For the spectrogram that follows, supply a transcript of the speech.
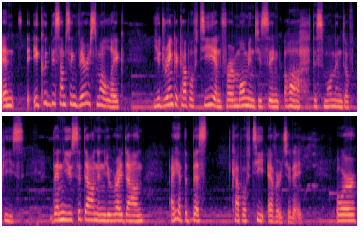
And it could be something very small like you drink a cup of tea and for a moment you think oh this moment of peace. Then you sit down and you write down i had the best cup of tea ever today or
